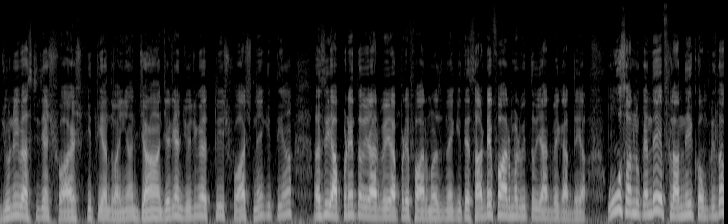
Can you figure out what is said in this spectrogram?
ਯੂਨੀਵਰਸਿਟੀ ਦੀਆਂ ਸਿਫਾਰਿਸ਼ ਕੀਤੀਆਂ ਦਵਾਈਆਂ ਜਾਂ ਜਿਹੜੀਆਂ ਯੂਨੀਵਰਸਿਟੀ ਸਿਫਾਰਿਸ਼ ਨਹੀਂ ਕੀਤੀਆਂ ਅਸੀਂ ਆਪਣੇ ਤਜਰਬੇ ਆਪਣੇ ਫਾਰਮਰਸ ਨੇ ਕੀਤੇ ਸਾਡੇ ਫਾਰਮਰ ਵੀ ਤਜਰਬੇ ਕਰਦੇ ਆ। ਉਹ ਸਾਨੂੰ ਕਹਿੰਦੇ ਫਲਾਨੀ ਕੰਪਨੀ ਦਾ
